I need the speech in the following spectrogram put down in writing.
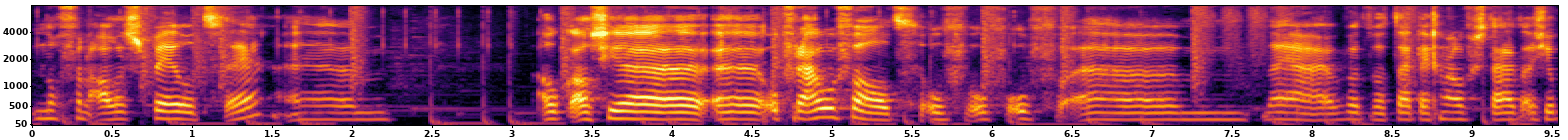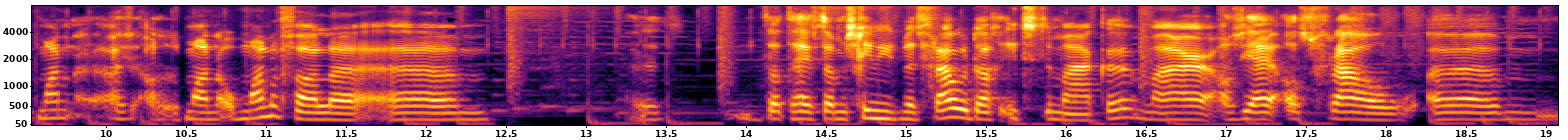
nog van alles speelt. Hè? Ehm, ook als je eh, op vrouwen valt, of, of, of ehm, nou ja, wat, wat daar tegenover staat, als, je op man, als, als mannen op mannen vallen. Het- dat heeft dan misschien niet met Vrouwendag iets te maken, maar als jij als vrouw ehm,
